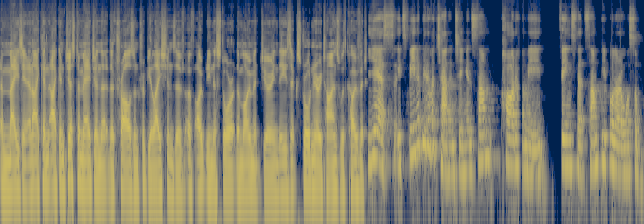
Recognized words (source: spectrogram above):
amazing and i can i can just imagine the, the trials and tribulations of, of opening a store at the moment during these extraordinary times with covid yes it's been a bit of a challenging and some part of me thinks that some people are also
